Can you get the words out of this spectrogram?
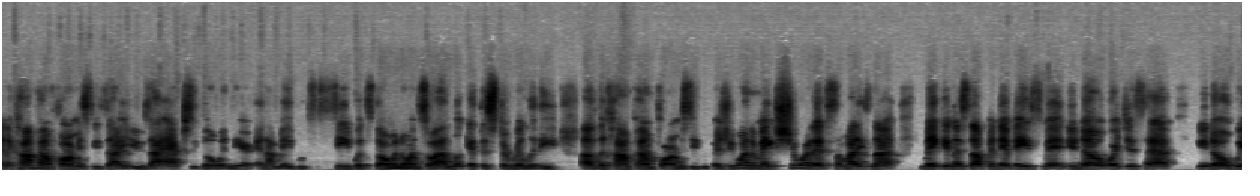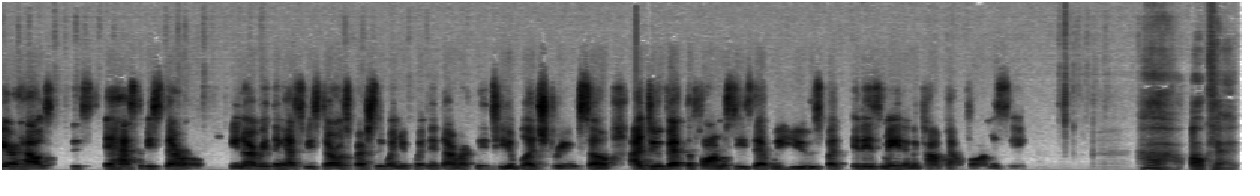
And the compound pharmacies I use, I actually go in there and I'm able to see what's going on. So I look at the sterility of the compound pharmacy because you want to make sure that somebody's not making this up in their basement, you know, or just have, you know, a warehouse. it has to be sterile you know everything has to be sterile especially when you're putting it directly into your bloodstream. So i do vet the pharmacies that we use but it is made in a compound pharmacy. Okay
